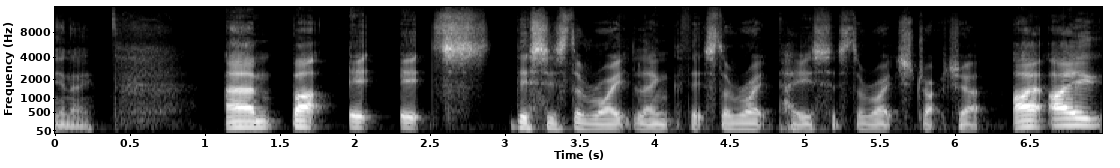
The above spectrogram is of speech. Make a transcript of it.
you know. Um, but it it's this is the right length, it's the right pace, it's the right structure. I, I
